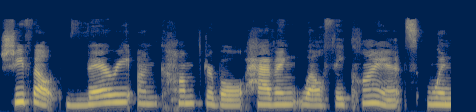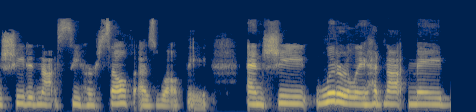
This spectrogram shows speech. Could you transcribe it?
she felt very uncomfortable having wealthy clients when she did not see herself as wealthy. And she literally had not made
